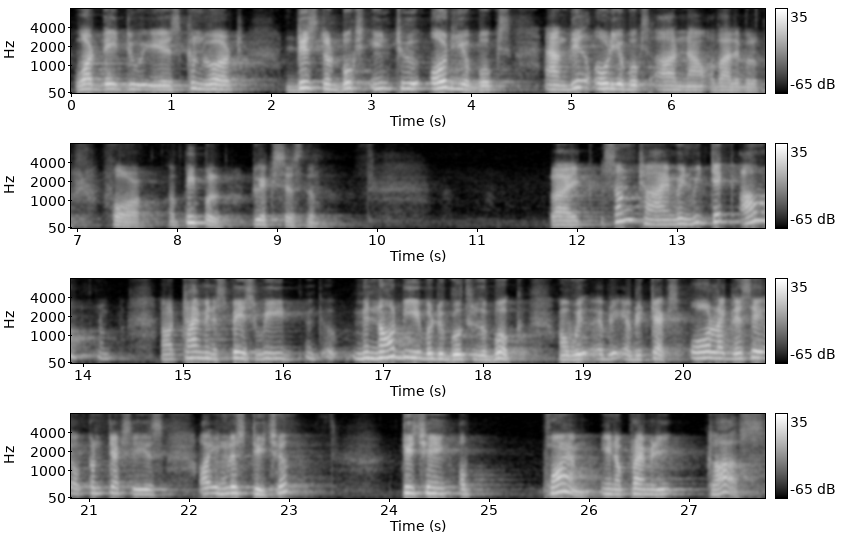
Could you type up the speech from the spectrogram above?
what they do is convert digital books into audiobooks and these audiobooks are now available for uh, people to access them. Like sometime when we take our uh, time and space, we uh, may not be able to go through the book uh, with every, every text. Or like let's say a context is an English teacher teaching a poem in a primary class.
